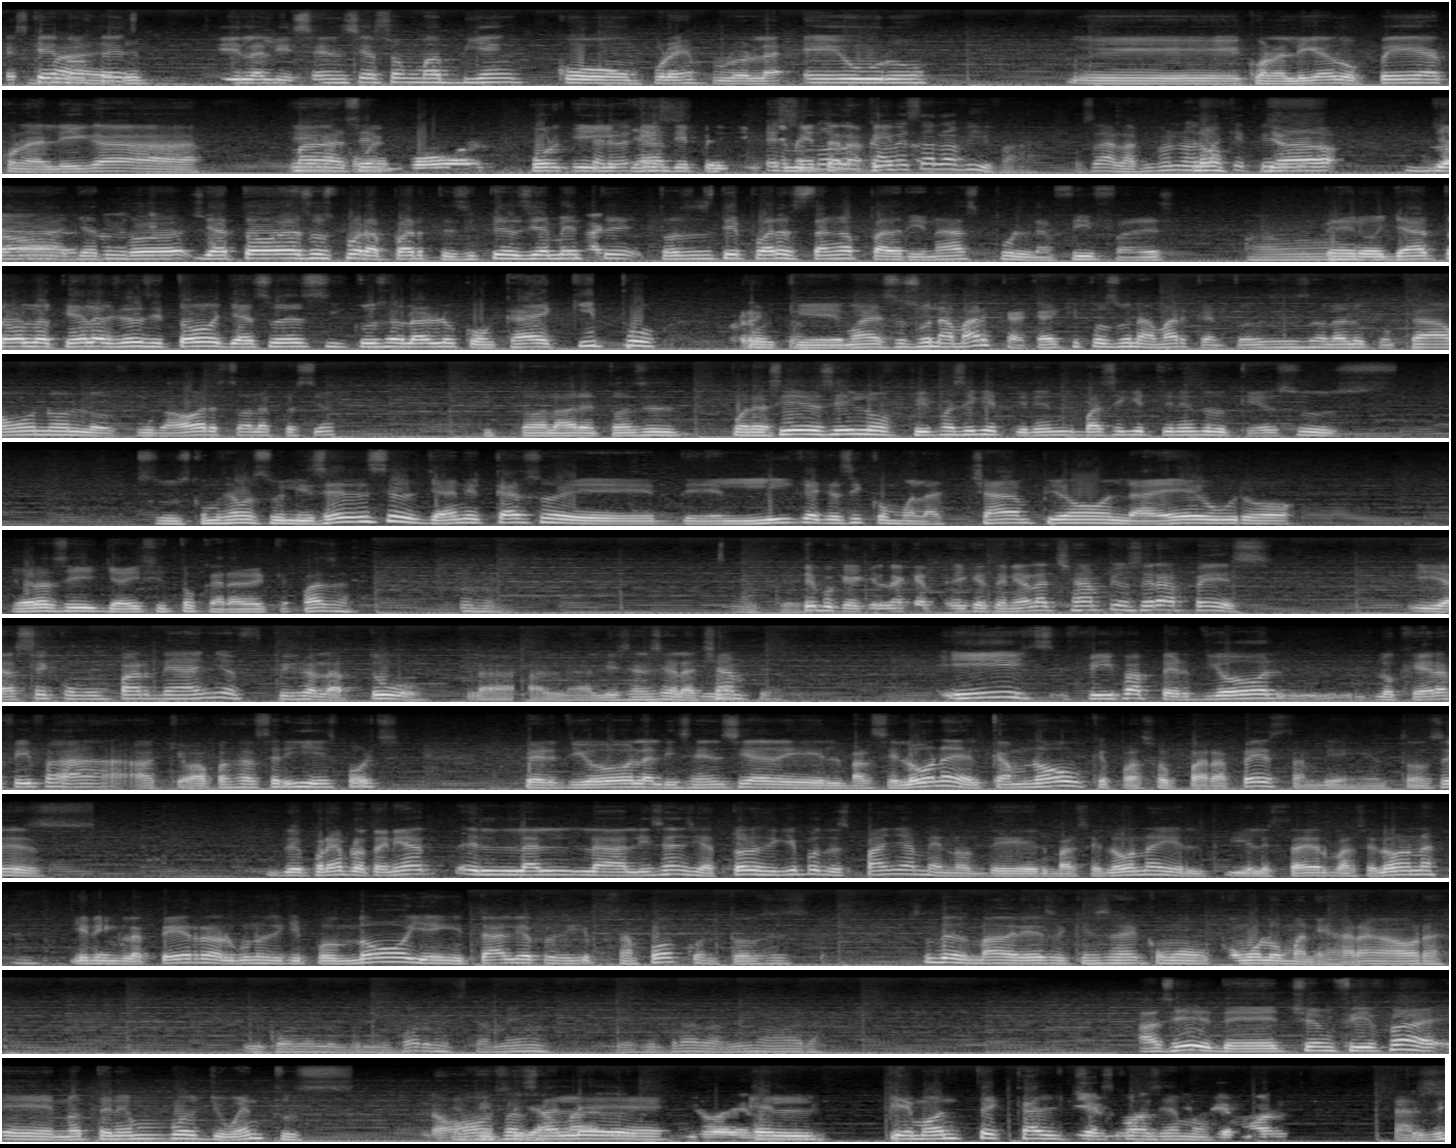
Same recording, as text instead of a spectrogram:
Es que no Madre. sé si las licencias son más bien con, por ejemplo, la Euro, eh, con la Liga Europea, con la Liga eh, Madre, sí. Porque ya independientemente no la FIFA. la FIFA. O sea, la FIFA no es No, la que tiene. ya, ya, No, ya, no todo, ya todo eso es por aparte. Simple y sencillamente, todos esos tipos ahora están apadrinadas por la FIFA. Es, Ah. pero ya todo lo que es la licencia y todo, ya eso es incluso hablarlo con cada equipo, Correcto. porque ma, eso es una marca, cada equipo es una marca, entonces es hablarlo con cada uno, los jugadores, toda la cuestión y toda la hora. Entonces, por así decirlo, FIFA sigue teniendo, va a seguir teniendo lo que es sus sus, ¿cómo se llama? sus licencias, ya en el caso de, de liga, ya así como la Champions, la Euro, y ahora sí, ya ahí sí tocará ver qué pasa. Sí, porque la que- el que tenía la Champions era PES. Y hace como un par de años FIFA la obtuvo, la, la licencia de la Sí. Champions. Y FIFA perdió lo que era FIFA a, que va a pasar a ser eSports. Perdió la licencia del Barcelona y del Camp Nou que pasó para PES también. Entonces, de, por ejemplo, tenía la licencia todos los equipos de España menos del Barcelona y el, y el estadio del Barcelona. Y en Inglaterra algunos equipos no y en Italia otros equipos tampoco. Entonces, es un desmadre eso. Quién sabe cómo, cómo lo manejarán ahora. Y con los uniformes también, que siempre a la misma hora. Ah, sí, de hecho en FIFA eh, no tenemos Juventus. No, En FIFA se llama sale el, El Piemonte Calcio, ¿cómo se llama? Piemonte.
